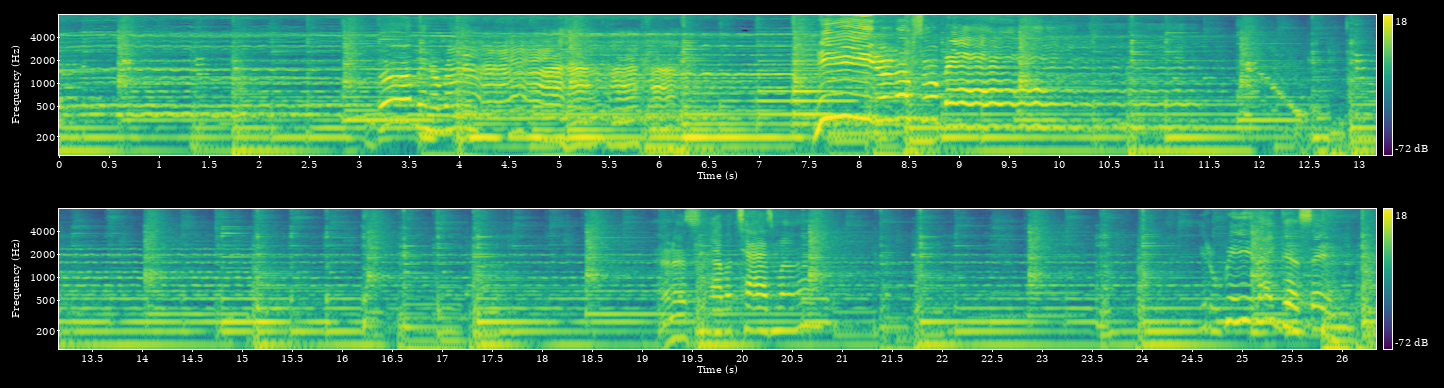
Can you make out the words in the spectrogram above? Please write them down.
going around need love so bad. And it's advertisement. It'll read like this, say.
